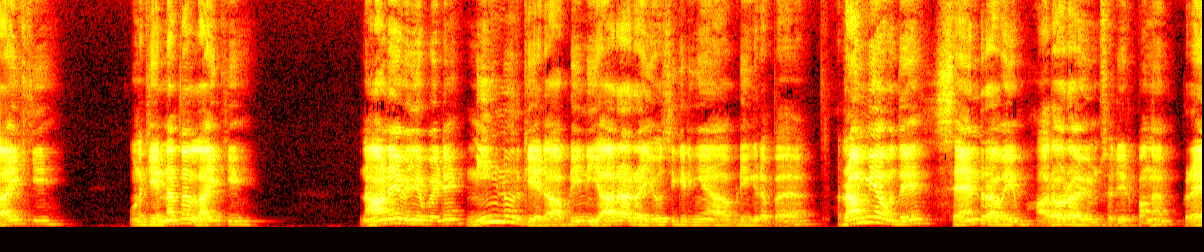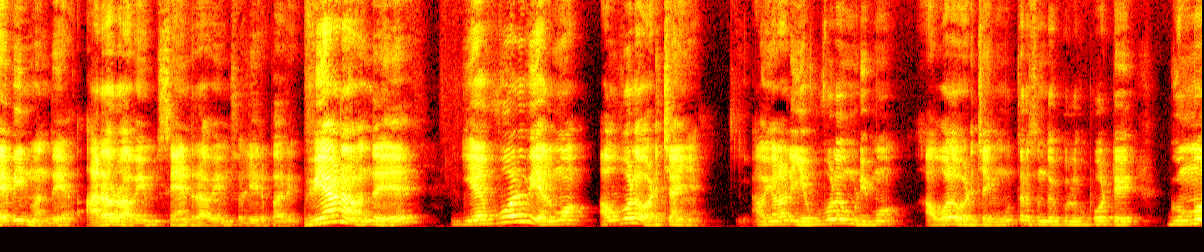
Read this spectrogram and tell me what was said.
லாய்க்கு உனக்கு என்னத்தான் லாய்க்கு நானே வெளியே போயிட்டேன். நீ இன்னும் இருக்கியடா? அப்படின்னு யார் யாராக யோசிக்கிறீங்க அப்படிங்கிறப்ப ரம்யா வந்து சேண்ட்ராவையும் அரோராவையும் சொல்லியிருப்பாங்க. பிரவீன் வந்து அரோராவையும் சேண்ட்ராவையும் சொல்லியிருப்பாரு. வியானா வந்து எவ்வளவு இயலுமோ அவ்வளோ அடித்தாங்க அவங்களால எவ்வளவு முடியுமோ அவ்வளோ அடித்தாங்க மூத்திர சந்துக்குள்ளுக்கு போட்டு கும்மா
